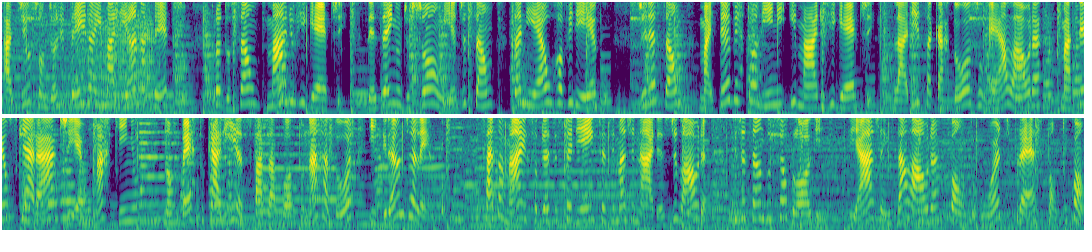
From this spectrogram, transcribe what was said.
Adilson de Oliveira e Mariana Petzo. Produção: Mário Righetti. Desenho de som e edição: Daniel Roviriego. Direção: Maite Bertolini e Mário Righetti. Larissa Cardoso é a Laura, Matheus Chiarati é o Marquinho, Norberto Carias faz a voz do narrador e grande elenco. Saiba mais sobre as experiências imaginárias de Laura visitando o seu blog viagensdalaura.wordpress.com.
